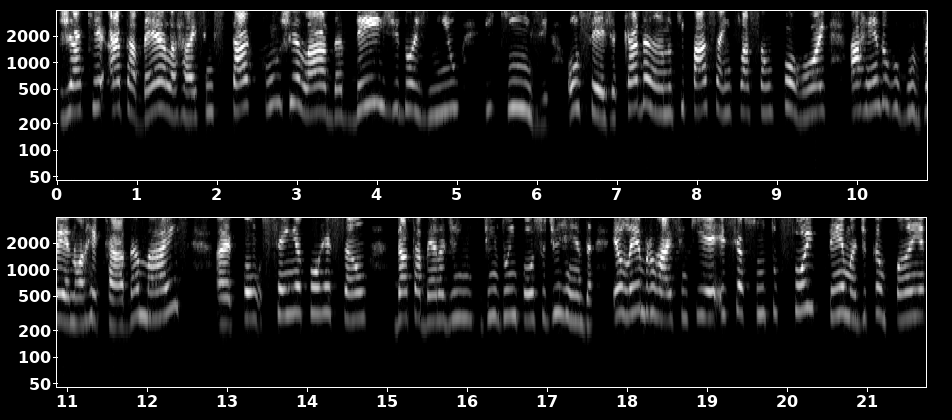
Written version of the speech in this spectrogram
já que a tabela, Heisen, está congelada desde 2015. Ou seja, cada ano que passa, a inflação corrói a renda, o governo arrecada mais, é, com, sem a correção da tabela de, de, do imposto de renda. Eu lembro, Heisen, que esse assunto foi tema de campanha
